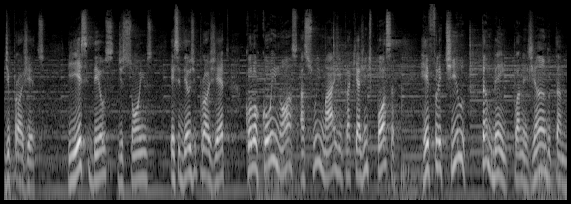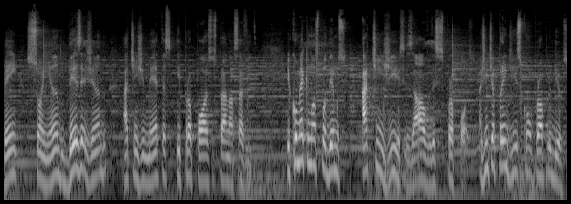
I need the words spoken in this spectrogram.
de projetos. E esse Deus de sonhos, esse Deus de projeto, colocou em nós a sua imagem para que a gente possa refleti-lo também, planejando, também sonhando, desejando atingir metas e propósitos para a nossa vida. E como é que nós podemos atingir esses alvos, esses propósitos? A gente aprende isso com o próprio Deus.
